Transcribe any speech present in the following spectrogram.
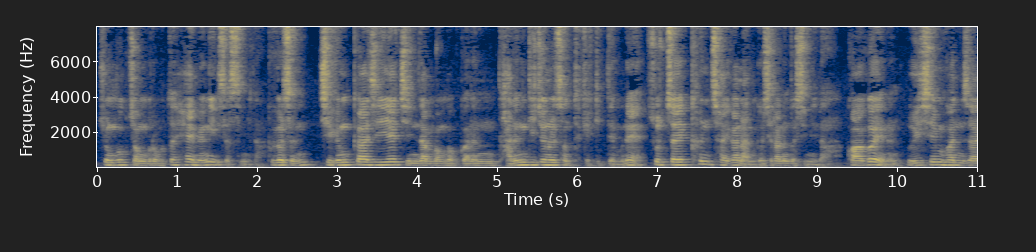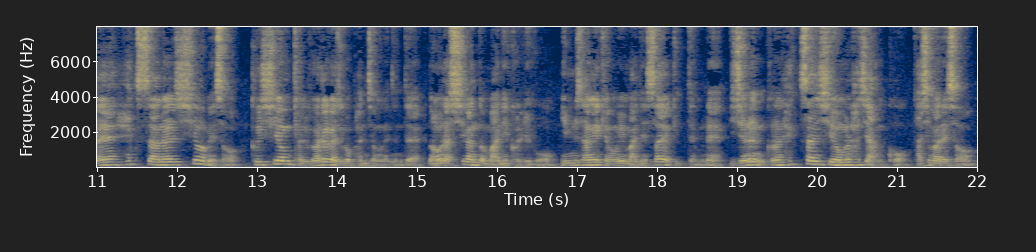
중국 정부로부터 해명이 있었습니다. 그것은 지금까지의 진단 방법과는 다른 기준을 선택했기 때문에 숫자에 큰 차이가 난 것이라는 것입니다. 과거에는 의심 환자의 핵산을 시험해서 그 시험 결과를 가지고 판정을 했는데 너무나 시간도 많이 걸리고 임상의 경험이 많이 쌓였기 때문에 이제는 그런 핵산 시험을 하지 않고 다시 말해서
